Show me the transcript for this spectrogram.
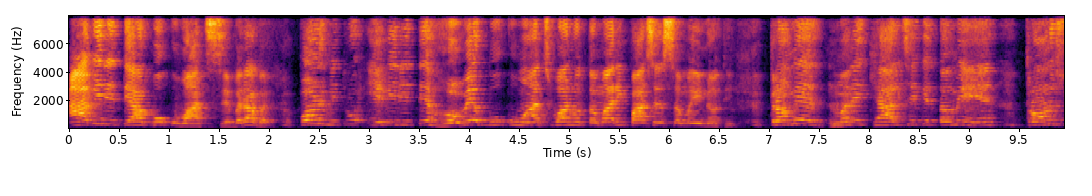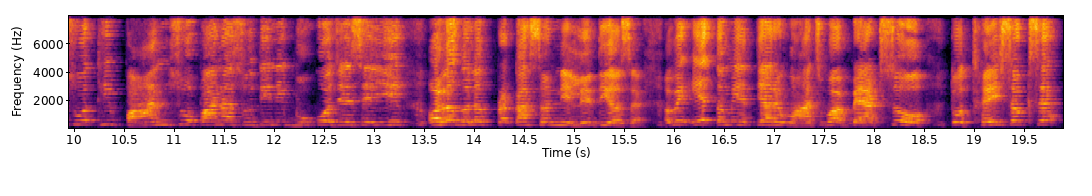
આવી રીતે આ બુક વાંચશે, બરાબર? પણ મિત્રો, એવી રીતે હવે બુક વાંચવાનો તમારી પાસે સમય નથી. તમે, મને ખ્યાલ છે કે તમે ત્રણસો થી પાંચસો પાના સુધીની બુકો જે છે એ અલગ અલગ પ્રકાશનની લીધી હશે. હવે એ તમે અત્યારે વાંચવા બેઠશો તો થઈ શકશે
